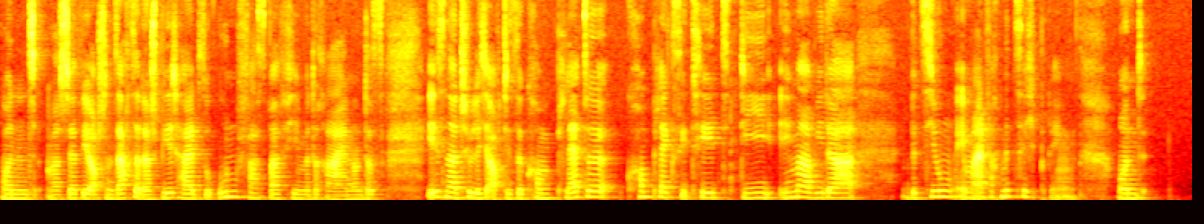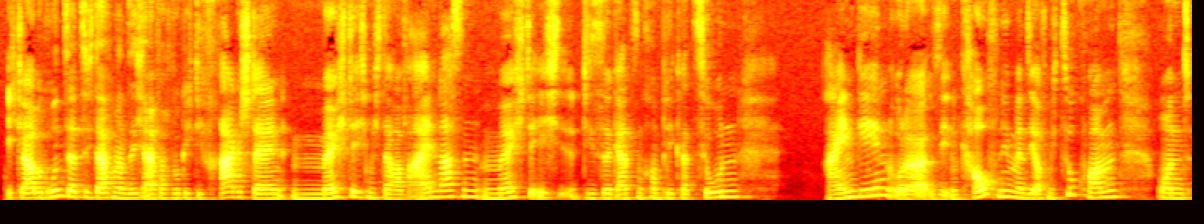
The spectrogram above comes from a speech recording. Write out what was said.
Und was Steffi auch schon sagte, da spielt halt so unfassbar viel mit rein. Und das ist natürlich auch diese komplette Komplexität, die immer wieder Beziehungen eben einfach mit sich bringen. Und ich glaube, grundsätzlich darf man sich einfach wirklich die Frage stellen, möchte ich mich darauf einlassen? Möchte ich diese ganzen Komplikationen eingehen oder sie in Kauf nehmen, wenn sie auf mich zukommen? Und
